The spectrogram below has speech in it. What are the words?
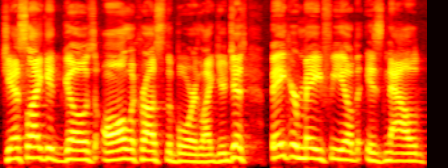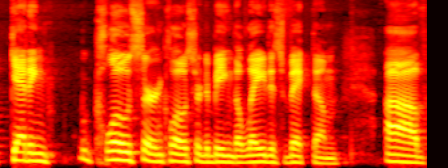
just like it goes all across the board, like you're just Baker Mayfield is now getting closer and closer to being the latest victim of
